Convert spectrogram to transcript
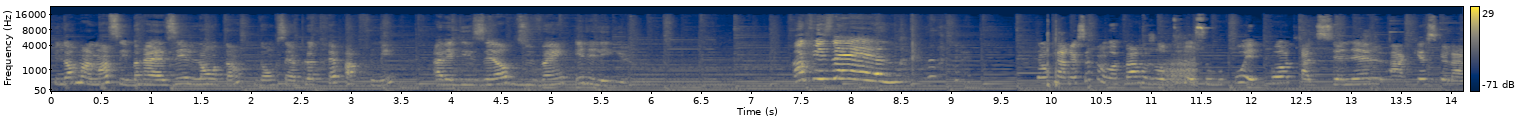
Puis normalement, c'est braisé longtemps, donc c'est un plat très parfumé, avec des herbes, du vin et des légumes. En cuisine! donc la recette qu'on va faire aujourd'hui de ossobuco est pas traditionnelle à qu'est-ce que la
